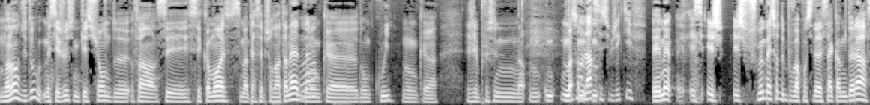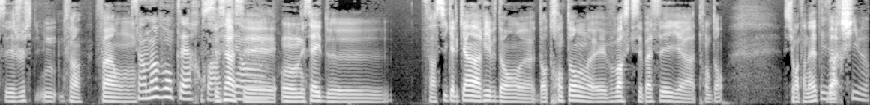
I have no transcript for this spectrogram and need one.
Non, non, du tout. Mais c'est juste une question de. Enfin, c'est c'est comment c'est ma perception d'internet. Voilà. Donc donc donc oui. Donc euh, j'ai plus une. une- une- façon, l'art, c'est subjectif. et même et, et je, et je suis même pas sûr de pouvoir considérer ça comme de l'art. C'est juste une. Enfin enfin. on- C'est un inventaire, quoi. C'est ça. un- C'est on essaye de. Enfin, si quelqu'un arrive dans euh, dans 30 ans et veut voir ce qui s'est passé il y a 30 ans sur internet, les bah, archives.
